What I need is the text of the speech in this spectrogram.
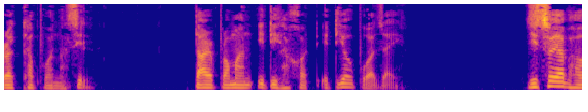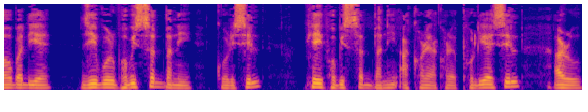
ৰক্ষা পোৱা নাছিল। তাৰ প্ৰমাণ ইতিহাসত এতিয়াও পোৱা যায়। যিচয়া ভাওবাদীয়ে যিবোৰ ভৱিষ্যৎবাণী কৰিছিল সেই ভৱিষ্যৎবাণী আখৰে আখৰে ফলিয়াইছিল আৰু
